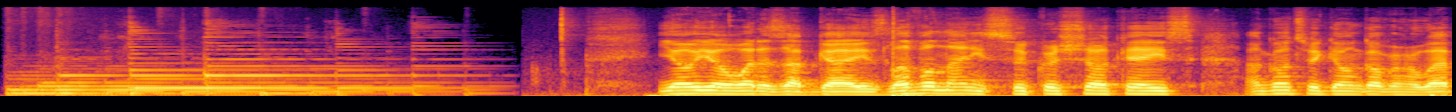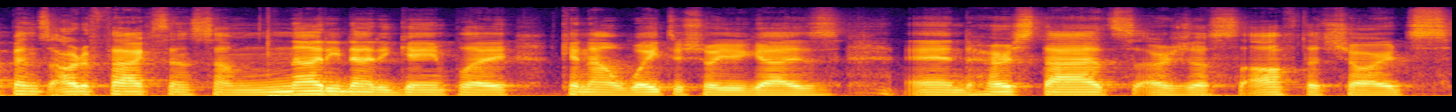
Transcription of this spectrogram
Yo yo what is up guys, level 90 Sucrose Showcase. I'm going to be going over her weapons, artifacts, and some nutty nutty gameplay. Cannot wait to show you guys. And her stats are just off the charts.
